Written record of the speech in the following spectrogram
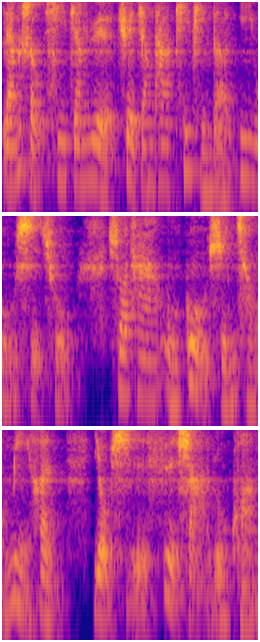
两首西江月却将他批评得一无是处，说他无故寻仇觅恨，有时似傻如狂。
